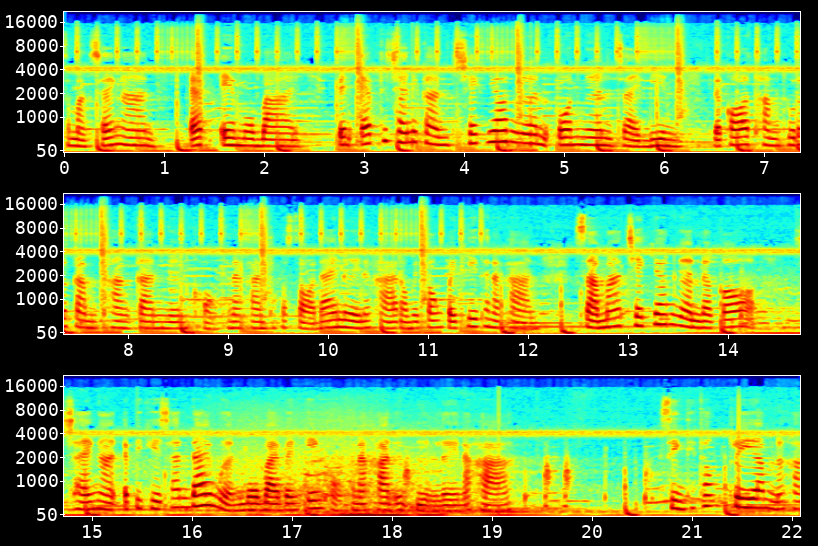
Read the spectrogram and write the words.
สมัครใช้งานแอป M Mobile เป็นแอปที่ใช้ในการเช็คยอดเงิน โอนเงิน จ่ายบิน แล้วก็ทำธุรกรรมทางการเงินของธนาคารทกสได้เลยนะคะ เราไม่ต้องไปที่ธนาคาร สามารถเช็คยอดเงิน แล้วก็ใช้งานแอปพลิเคชันได้เหมือนโมบายแบงกิ้งของธนาคารอื่นๆเลยนะคะ สิ่งที่ต้องเตรียมนะคะ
